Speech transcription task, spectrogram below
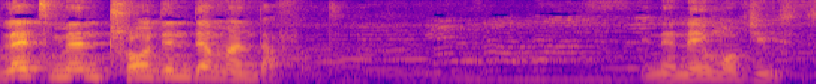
Let men trodden them underfoot. In the name of Jesus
